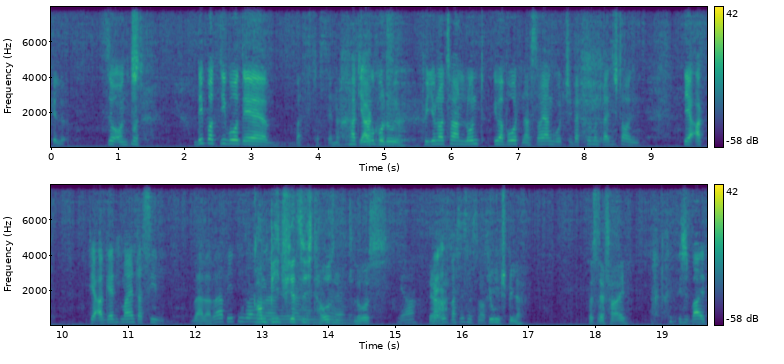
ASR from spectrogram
Gille. So, und Was? Deportivo, der... Was ist das denn? Hat die La Angebot für, für Jonathan Lund überboten. Das neue Angebot steht bei 35.000. Der, Ak der Agent meint, dass sie... Blablabla bieten sollen. Komm, aber- Beat 40.000. Los. Ja. Ja. Ist, was ist denn das noch? Jugendspieler. Das ist der Verein. Ich weiß.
